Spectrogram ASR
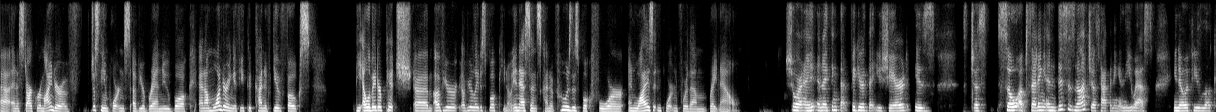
uh, and a stark reminder of just the importance of your brand new book. And I'm wondering if you could kind of give folks the elevator pitch um, of your of your latest book you know in essence kind of who is this book for and why is it important for them right now sure I, and i think that figure that you shared is just so upsetting and this is not just happening in the us you know if you look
